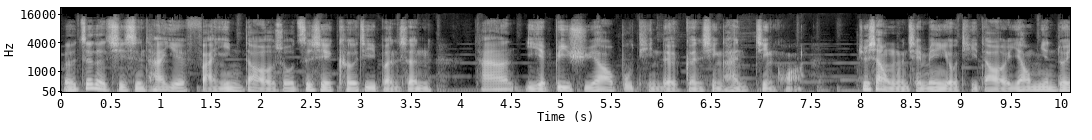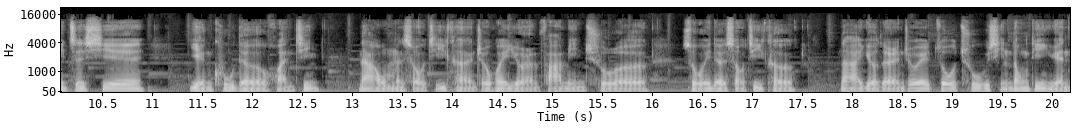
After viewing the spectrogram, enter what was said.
而这个其实它也反映到了说，这些科技本身，它也必须要不停的更新和进化。就像我们前面有提到，要面对这些严酷的环境，那我们手机可能就会有人发明出了所谓的手机壳，那有的人就会做出行动电源，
